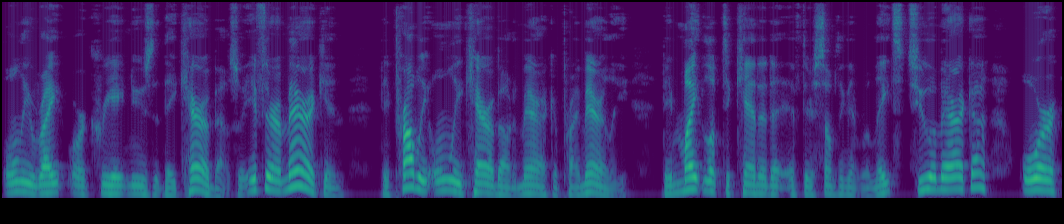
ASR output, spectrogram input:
only write or create news that they care about. So if they're American, they probably only care about America primarily. They might look to Canada if there's something that relates to America or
